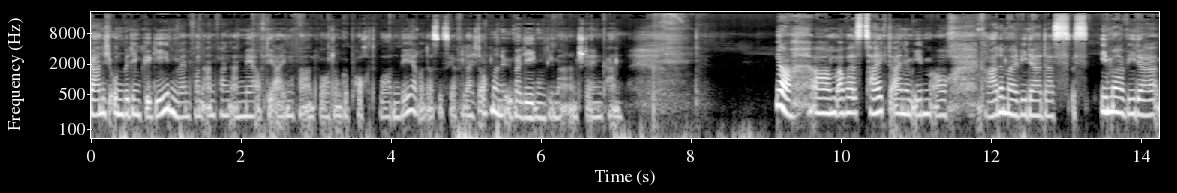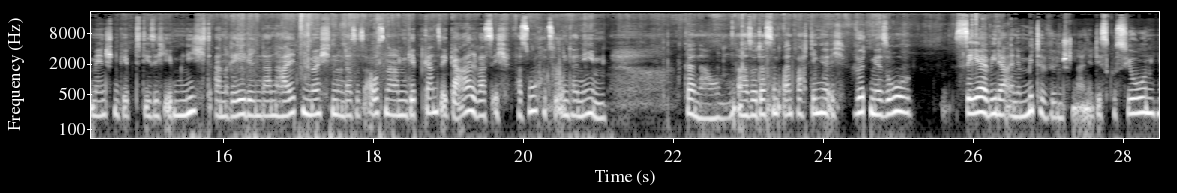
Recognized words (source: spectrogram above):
gar nicht unbedingt gegeben, wenn von Anfang an mehr auf die Eigenverantwortung gepocht worden wäre. Das ist ja vielleicht auch mal eine Überlegung, die man anstellen kann. Ja, ähm, aber es zeigt einem eben auch gerade mal wieder, dass es immer wieder Menschen gibt, die sich eben nicht an Regeln dann halten möchten und dass es Ausnahmen gibt, ganz egal, was ich versuche zu unternehmen. Genau, also das sind einfach Dinge, ich würde mir so sehr wieder eine Mitte wünschen, eine Diskussion,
